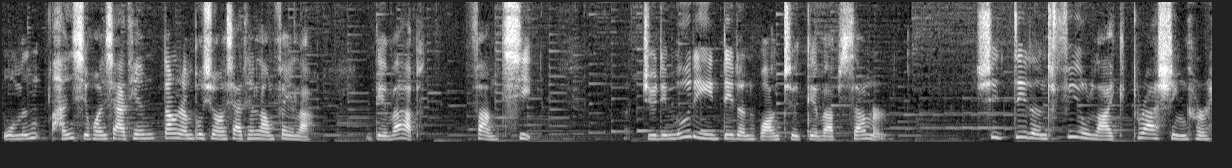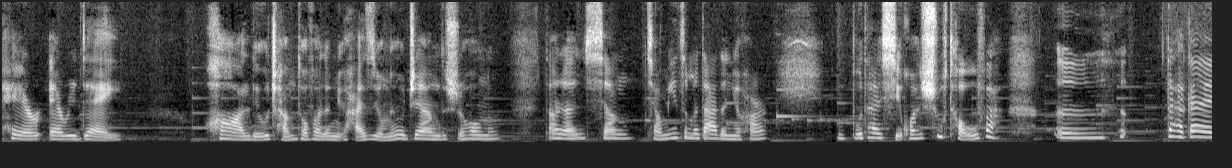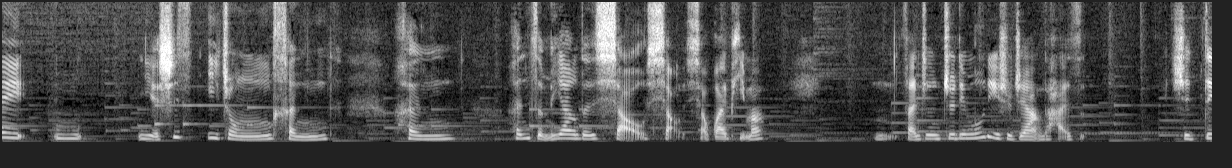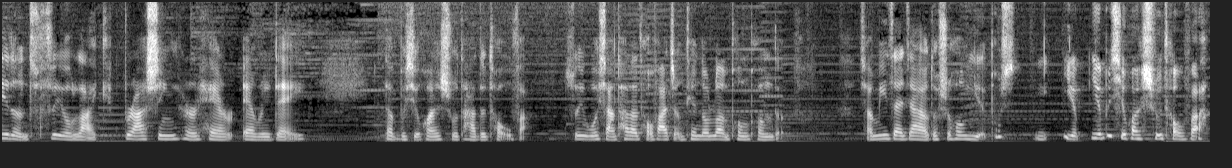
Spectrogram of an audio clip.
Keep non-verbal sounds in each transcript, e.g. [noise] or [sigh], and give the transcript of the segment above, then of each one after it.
我们很喜欢夏天，当然不希望夏天浪费了。Give up，放弃。Judy Moody didn't want to give up summer. She didn't feel like brushing her hair every day. 哈，留长头发的女孩子有没有这样的时候呢？当然，像小咪这么大的女孩，不太喜欢梳头发。嗯，大概嗯，也是一种很。很很怎么样的小小小怪癖吗？嗯，反正 Judy Moody 是这样的孩子。She didn't feel like brushing her hair every day。她不喜欢梳她的头发，所以我想她的头发整天都乱蓬蓬的。小咪在家有的时候也不也也也不喜欢梳头发。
